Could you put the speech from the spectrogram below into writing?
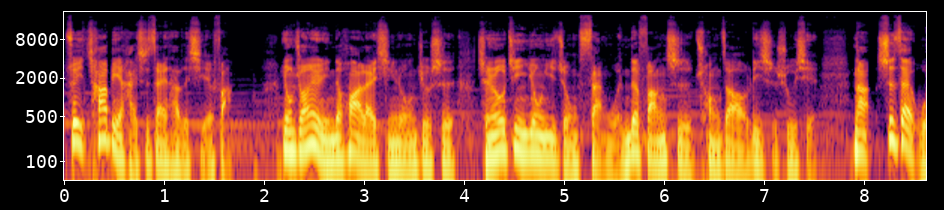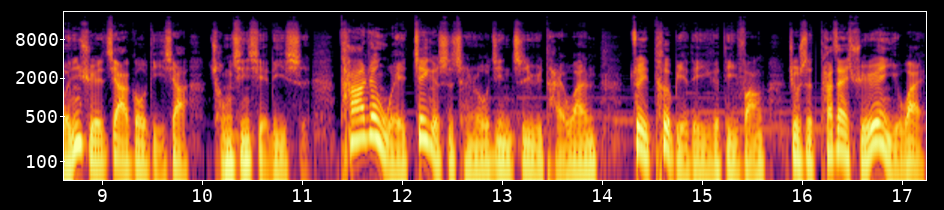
所以差别还是在他的写法。用庄月林的话来形容，就是陈柔縉用一种散文的方式创造历史书写，那是在文学架构底下重新写历史。他认为这个是陈柔縉之于台湾最特别的一个地方，就是他在学院以外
